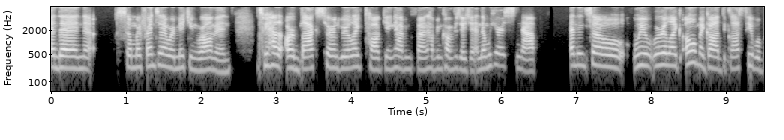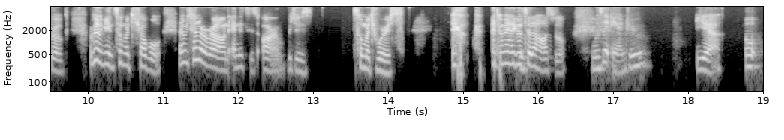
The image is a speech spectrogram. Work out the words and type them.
And then so my friends and I were making ramen. So we had our backs turned. We were like talking, having fun, having conversation. And then we hear a snap. And then so we, we were like, oh my God, the glass table broke. We're going to be in so much trouble. And we turn around and it's his arm, which is so much worse. and then we had to go to the hospital. Was it Andrew? Yeah. Oh,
